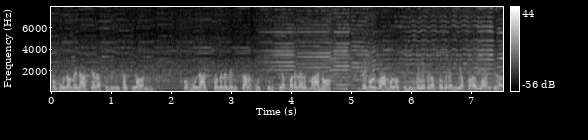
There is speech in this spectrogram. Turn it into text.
como un homenaje a la civilización, como un acto de elemental justicia para el hermano, devolvamos los símbolos de la soberanía paraguaya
